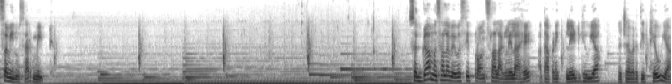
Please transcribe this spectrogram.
चवीनुसार मीठ. सगळा मसाला व्यवस्थित प्रॉन्सला लागलेला आहे. आता आपण एक प्लेट घेऊया त्याच्यावरती ठेवूया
